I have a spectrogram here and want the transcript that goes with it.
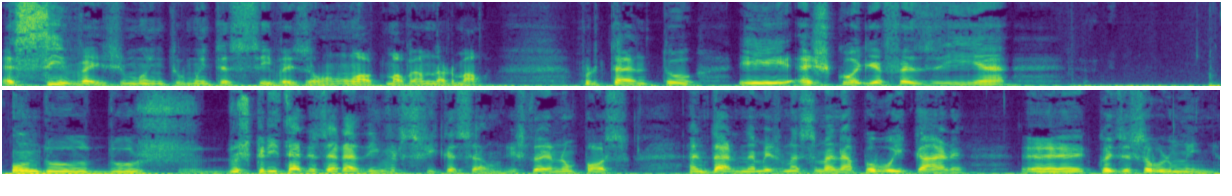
acessíveis, muito, muito acessíveis a um, um automóvel normal. Portanto, e a escolha fazia. Um do, dos, dos critérios era a diversificação. Isto é, não posso andar na mesma semana a publicar uh, coisas sobre o Minho.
